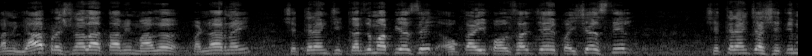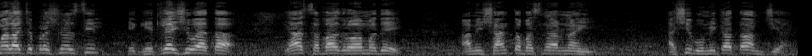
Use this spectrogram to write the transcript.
पण या प्रश्नाला आता आम्ही मागं पडणार नाही. शेतकऱ्यांची कर्जमाफी असेल अवकाळी पावसाचे पैसे असतील शेतकऱ्यांच्या शेतीमालाचे प्रश्न असतील हे घेतल्याशिवाय आता या सभागृहामध्ये आम्ही शांत बसणार नाही अशी भूमिका आता आमची आहे.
